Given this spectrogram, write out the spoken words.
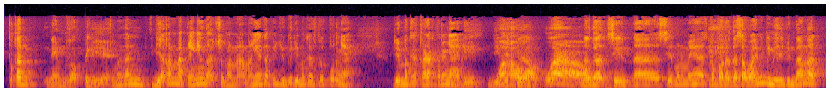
itu kan name dropping. Iya. Cuman kan dia kan makanya nggak cuma namanya tapi juga dia pakai strukturnya. Dia pakai karakternya di di Wow, Fit Girl. wow. Naga si eh, si apa namanya tokoh Nagasawa ini dimiripin banget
